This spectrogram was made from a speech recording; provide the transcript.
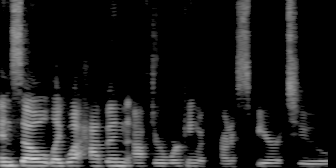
And so, like, what happened after working with Chronosphere to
